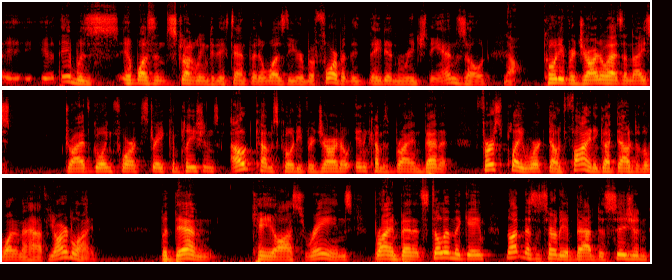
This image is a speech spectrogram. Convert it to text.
it, it was it wasn't struggling to the extent that it was the year before, but they, they didn't reach the end zone. No. Cody Fajardo has a nice drive going for straight completions. Out comes Cody Fajardo. In comes Brian Bennett. First play worked out fine. He got down to the one and a half yard line. But then chaos reigns. Brian Bennett still in the game. Not necessarily a bad decision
